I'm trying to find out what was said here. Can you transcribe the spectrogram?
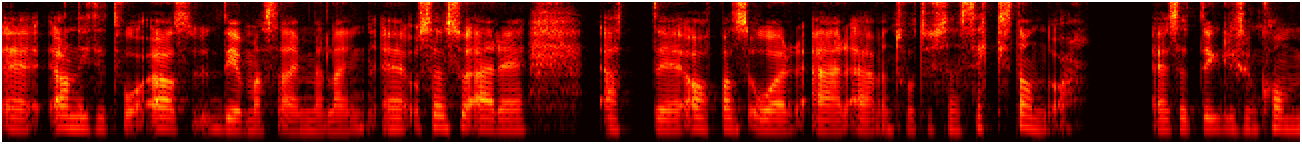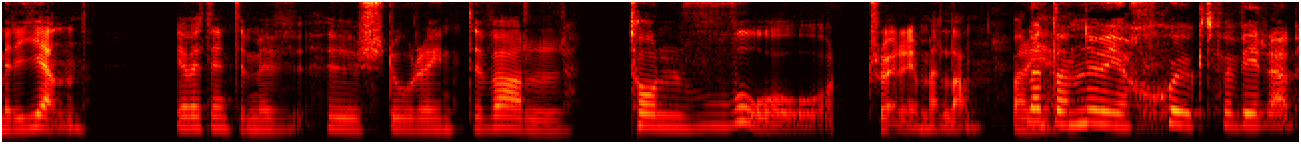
Eh, ja, 92. Alltså, det är massa emellan. Eh, och sen så är det att eh, apans år är även 2016 då. Eh, så att det liksom kommer igen. Jag vet inte med hur stora intervall. 12 år tror jag det är mellan varje. Vänta, nu är jag sjukt förvirrad.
